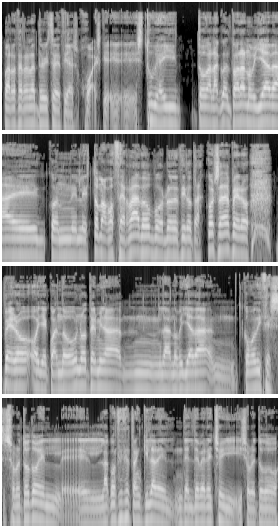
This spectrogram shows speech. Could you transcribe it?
para cerrar la entrevista, decías, "Jua, es que eh, estuve ahí toda la, toda la novillada eh, con el estómago cerrado, por no decir otras cosas, pero, pero oye, cuando uno termina mm, la novillada, mm, como dices, sobre todo el, la conciencia tranquila del, del deber hecho y, sobre todo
